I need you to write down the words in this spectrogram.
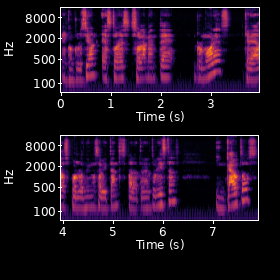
en conclusión, esto es solamente rumores creados por los mismos habitantes para atraer turistas incautos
